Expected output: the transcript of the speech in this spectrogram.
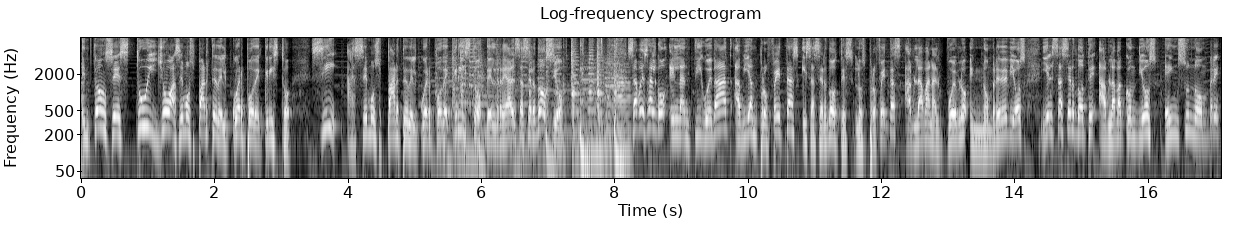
Entonces tú y yo hacemos parte del cuerpo de Cristo. Sí, hacemos parte del cuerpo de Cristo, del real sacerdocio. ¿Sabes algo? En la antigüedad habían profetas y sacerdotes. Los profetas hablaban al pueblo en nombre de Dios y el sacerdote hablaba con Dios en su nombre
